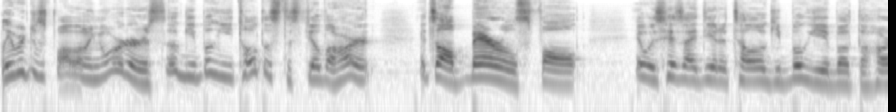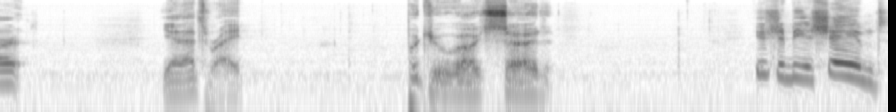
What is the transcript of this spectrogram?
We were just following orders. Oogie Boogie told us to steal the heart. It's all Barrel's fault. It was his idea to tell Oogie Boogie about the heart. Yeah, that's right. But you guys said You should be ashamed.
